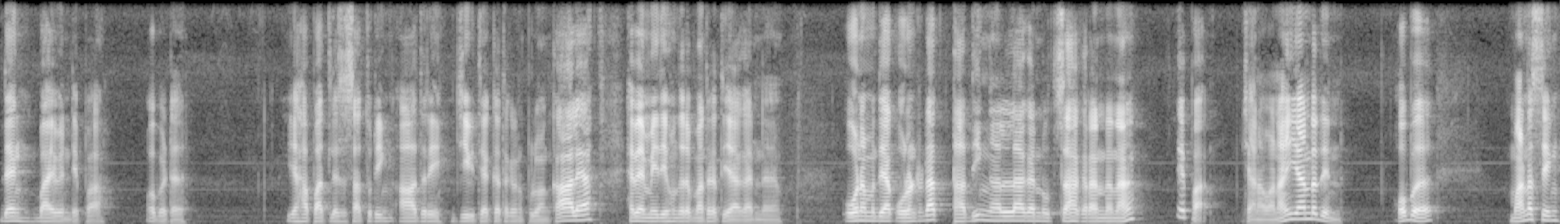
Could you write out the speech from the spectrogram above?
දැන් බය වෙන්න එපා. ඔබට යහපත් ලෙස සතුටින් ආදරේ ජීවිතයක් ගත කරන්න පුළුවන් කාලයක්. හැබැයි මේ දේ හොඳට මතක තියාගන්න. ඕනම දෙයක් උරන්ටටත් තදින් අල්ලා ගන්න උත්සාහ කරන්න නම් එපා. ජනවනයි යන්න දෙන්න. ඔබ මනසෙන්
